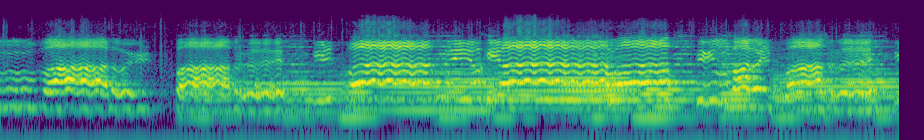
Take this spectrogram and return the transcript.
invalo padre, il padre io chiamo, invalo il padre, il padre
